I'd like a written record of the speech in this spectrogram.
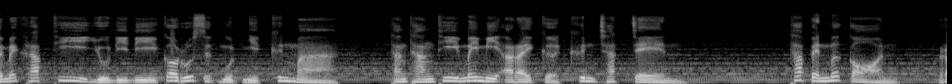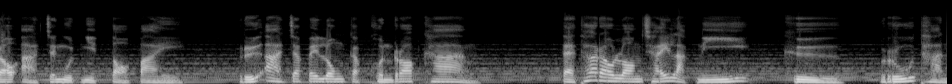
ยไหมครับที่อยู่ดีๆ ก็รู้สึกหงุดหงิดขึ้นมา ทั้งๆทที่ไม่มีอะไรเกิดขึ้นชัดเจน ถ้าเป็นเมื่อก่อน เราอาจจะหงุดหงิดต่อไป หรืออาจจะไปลงกับคนรอบข้าง แต่ถ้าเราลองใช้หลักนี้ คือ รู้ทัน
